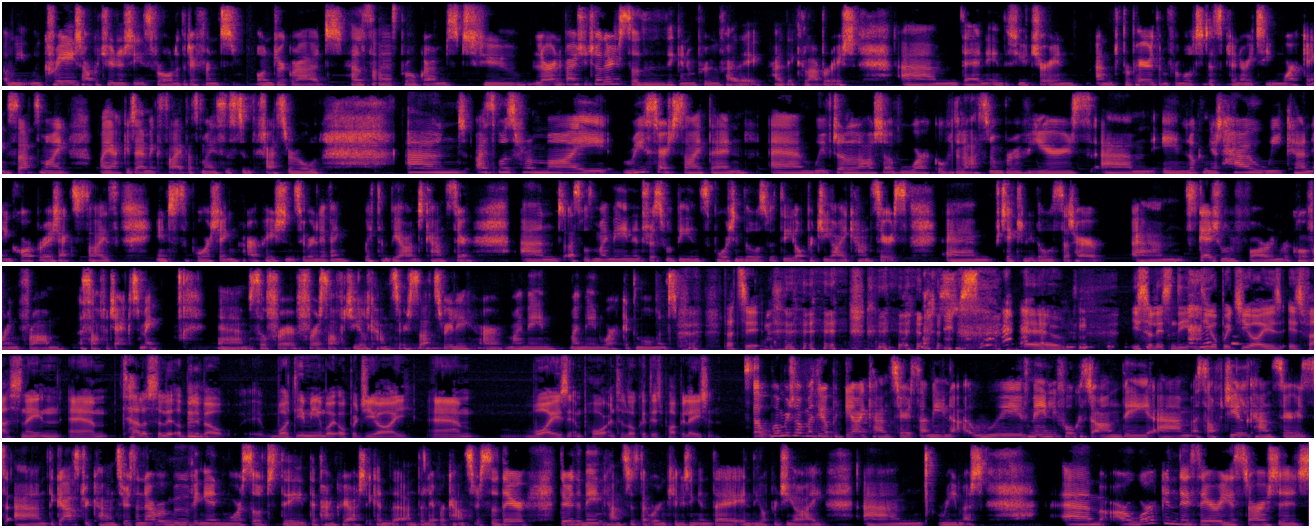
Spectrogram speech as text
we, we create opportunities for all of the different undergrad health science programs to learn about each other so that they can improve how they how they collaborate um, then in the future in and prepare them for multidisciplinary team working. So that's my my academic side. That's my assistant professor role. And I suppose from my research side, then, um, we've done a lot of work over the last number of years um, in looking at how we can incorporate exercise into supporting our patients who are living with and beyond cancer. And I suppose my main interest will be in supporting those with the upper GI cancers, um, particularly those that are um, scheduled for and recovering from esophagectomy. Um, so for for esophageal cancer, so that's really our my main my main work at the moment. that's it. um, so listen, the, the upper GI is is fascinating. Um, tell us a little bit mm. about what do you mean by upper GI? Um, why is it important to look at this population? So when we're talking about the upper GI cancers, I mean, we've mainly focused on the um, esophageal cancers, um, the gastric cancers, and now we're moving in more so to the, the pancreatic and the and the liver cancers. So they're they're the main cancers that we're including in the in the upper GI um, remit. Um, our work in this area started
